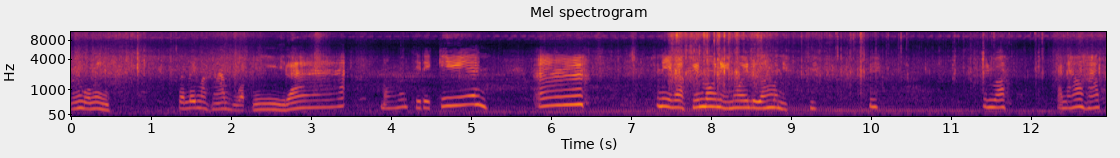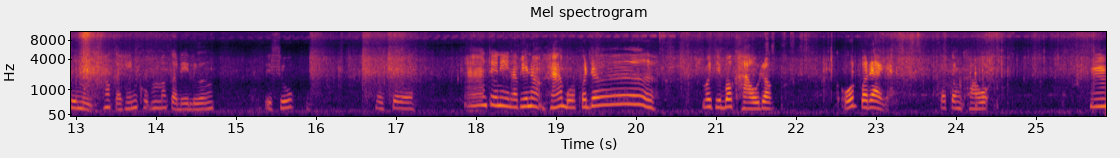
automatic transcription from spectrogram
มันบ่มีก็เลยมาหาบวบนี่ละมองมันสิได้กินอ่านี่ละเห็นโมนี่หน่วยเหลืองมันนี่นี่เห็นบ่คันเฮาหาคูมือเฮาก็เห็นคุมมันก็ได้เหลืองได้สุกได้เจออ่าที่นี้ละพี่น้องหาบวบก็เด้อว่าสิบ่เข่าดอกอดบ่ได้ ก็ต้องเขาอืม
